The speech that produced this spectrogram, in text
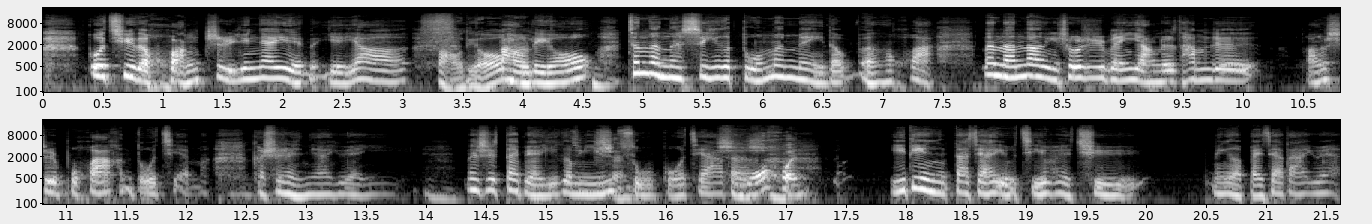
过去的皇制应该也也要保留保留。真的，那是一个多么美的文化。那难道你说日本养着他们这皇室不花很多钱嘛？可是人家愿意，那是代表一个民族国家的国魂。一定大家有机会去那个白家大院，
